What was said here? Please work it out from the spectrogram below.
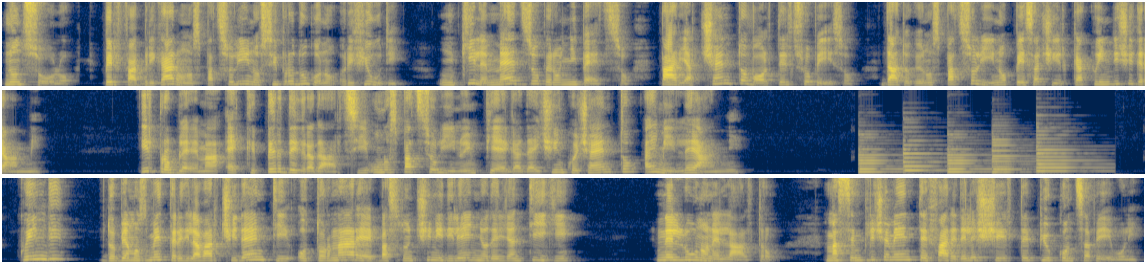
Non solo, per fabbricare uno spazzolino si producono rifiuti, un chilo e mezzo per ogni pezzo, pari a 100 volte il suo peso, dato che uno spazzolino pesa circa 15 grammi. Il problema è che per degradarsi uno spazzolino impiega dai 500 ai 1000 anni. Quindi dobbiamo smettere di lavarci i denti o tornare ai bastoncini di legno degli antichi? Né l'uno né l'altro, ma semplicemente fare delle scelte più consapevoli.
